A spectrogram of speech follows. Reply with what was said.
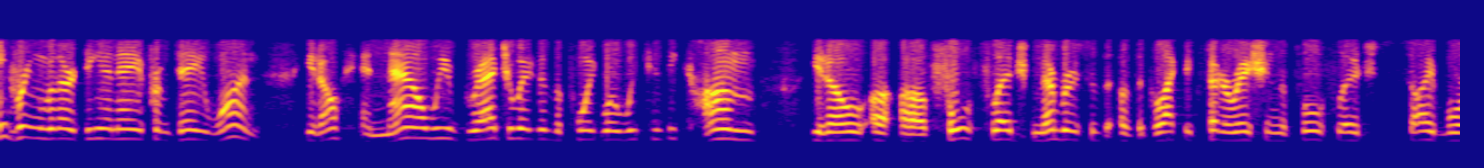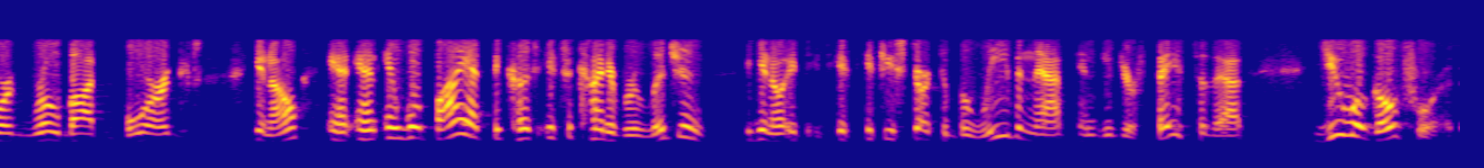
tinkering with our DNA from day one, you know. And now we've graduated to the point where we can become, you know, uh, uh, full-fledged members of the, of the Galactic Federation, the full-fledged cyborg robot Borgs, you know, and, and and we'll buy it because it's a kind of religion you know, if, if, if you start to believe in that and give your faith to that, you will go for it.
